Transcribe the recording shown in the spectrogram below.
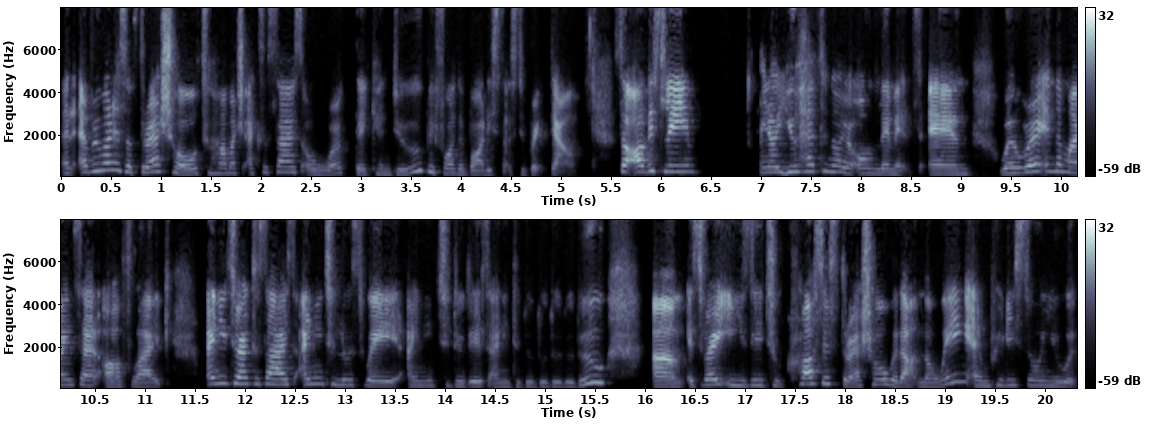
And everyone has a threshold to how much exercise or work they can do before the body starts to break down. So, obviously, you know you have to know your own limits and when we're in the mindset of like i need to exercise i need to lose weight i need to do this i need to do do do do do um, it's very easy to cross this threshold without knowing and pretty soon you would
